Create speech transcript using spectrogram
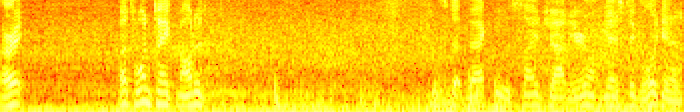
All right, that's one tank mounted. Step back to a side shot here let you guys take a look at it.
